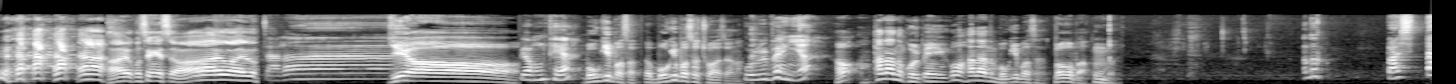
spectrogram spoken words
아유 고생했어. 아유 아유. 짜란 이야 명태야? 목이버섯 너 목이버섯 좋아하잖아 골뱅이야? 어? 하나는 골뱅이고 하나는 목이버섯 먹어봐 국물 어, 맛있다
